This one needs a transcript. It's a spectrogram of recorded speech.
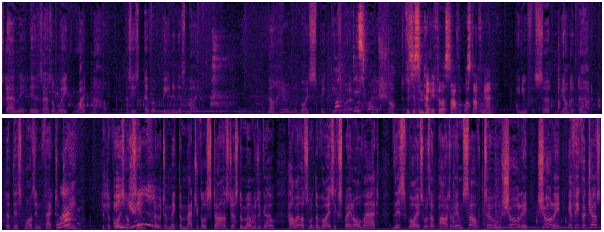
Stanley is as awake right now as he's ever been in his life. Now, hearing the voice speak these Look words this was quite a shock to This is some heavy philosophical After stuff, all, man. He knew for certain, beyond a doubt, that this was in fact a What? dream. Did the voice not see him dream. float and make the magical stars just a moment ago? How else would the voice explain all that? This voice was a part of himself too. Surely, surely, if he could just...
